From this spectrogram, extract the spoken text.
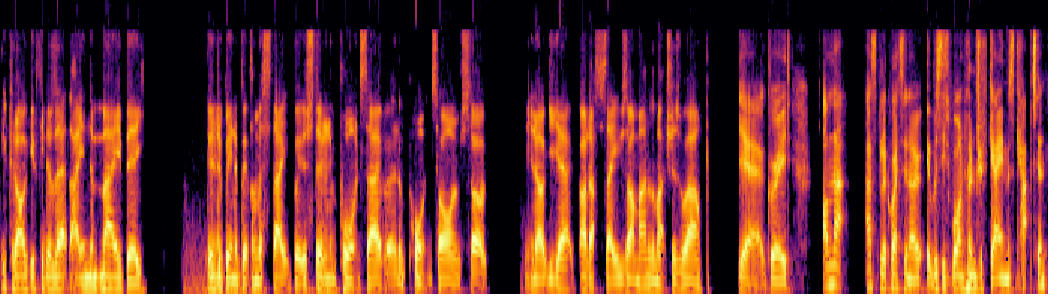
you could argue if he'd have let that in, then maybe it'd have been a bit of a mistake. But it was still an important save at an important time. So, you know, yeah, I'd have to say he was our man of the match as well. Yeah, agreed. On that Azpilicueta note, it was his 100th game as captain.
